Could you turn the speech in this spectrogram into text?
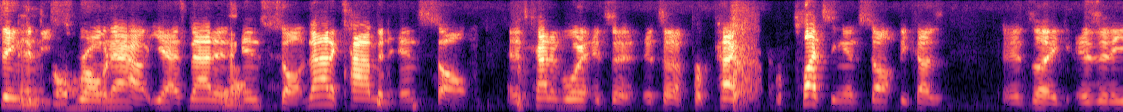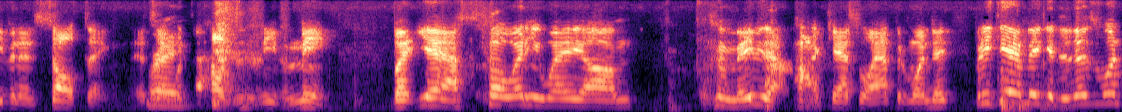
thing to be thrown out. Yeah, it's not an Yeah. insult, not a common insult. And it's kind of what it's a, it's a perplexing insult because it's like, is it even insulting? It's like, what the hell does it even mean? But yeah, so anyway, um, maybe that podcast will happen one day. But he can't make it to this one.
